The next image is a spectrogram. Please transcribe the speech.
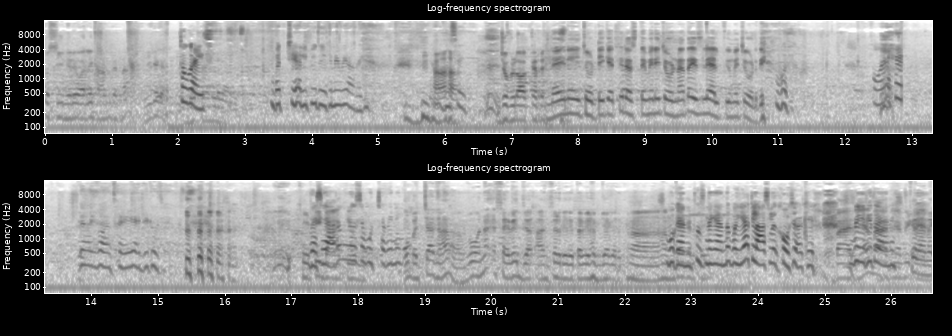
तो सीनियर वाले काम करना ठीक है? तो गाइस बच्चे एलपी देखने भी आ रहे हैं। हाँ हाँ। जो ब्लॉग कर रहे हैं। नहीं नहीं छोटी कहती रास्ते में नहीं छोड़ना था इसलिए एलपी में छोड़ दी। ओए बात है एडिट हो जाए। वैसे यार हमने उससे पूछा भी नहीं। वो बच्चा था वो ना सेवेज आंसर दे देता फिर हम क्या करते? हाँ हम वो कहने तो उसने कहना था भैया क्लास लगाओ जाके। मेरी तो है नहीं। कराना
